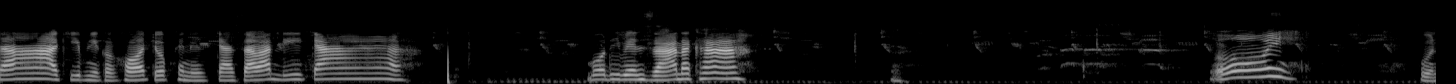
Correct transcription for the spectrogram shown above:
จ้า คลิปนี้ก็ขอจบแค่นี้จ้า สวัสดีจ้าบริเวณสานะคะ โอ้ยคุณ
